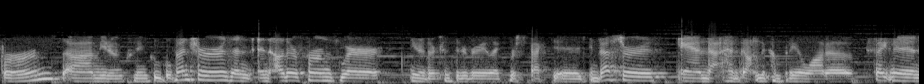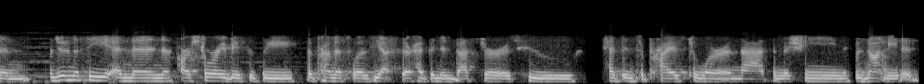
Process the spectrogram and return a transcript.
firms, um, you know, including Google Ventures and, and other firms where you know, they're considered very like respected investors and that had gotten the company a lot of excitement and legitimacy. And then our story basically, the premise was, yes, there had been investors who had been surprised to learn that the machine was not needed.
